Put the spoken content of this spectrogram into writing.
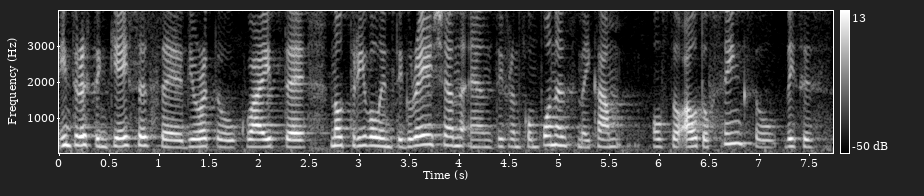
interesting cases uh, due to quite uh, not trivial integration and different components may come also out of sync. So this is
